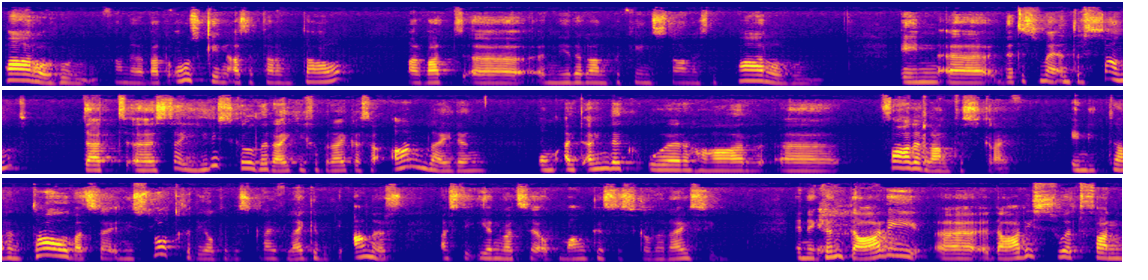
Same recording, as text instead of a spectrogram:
parelhoen van uh, wat ons ken as 'n tarantaal, maar wat uh, in Nederland bekend staan as die parelhoen. En uh, dit is vir my interessant dat uh, sy hierdie skilderytjie gebruik as 'n aanleiding om uiteindelik oor haar uh, vaderland te skryf en die tarantaal wat sy in die slotgedeelte beskryf lyk 'n bietjie anders as die een wat sy op Mankus se skildery sien. En ek dink daardie uh daardie soort van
